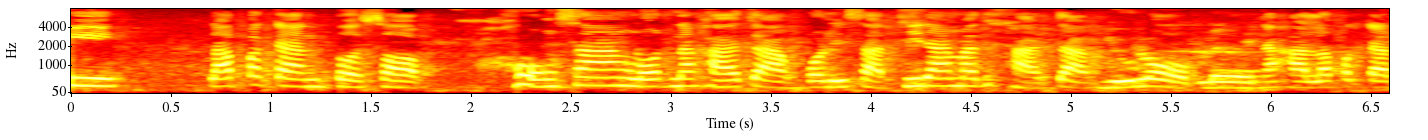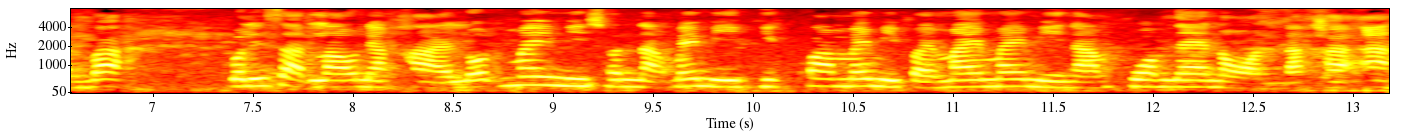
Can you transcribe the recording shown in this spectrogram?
มีรับประกันตรวจสอบโครงสร้างรถนะคะ จากบริษัทที่ได้มาตรฐานจากยุโรปเลยนะคะ รับประกันว่า บริษัทเราเนี่ยขายรถไม่มีชนหนักไม่มีพลิกคว่ำไม่มีไฟไหม้ไม่มีน้ำท่วมแน่นอนนะคะอะ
